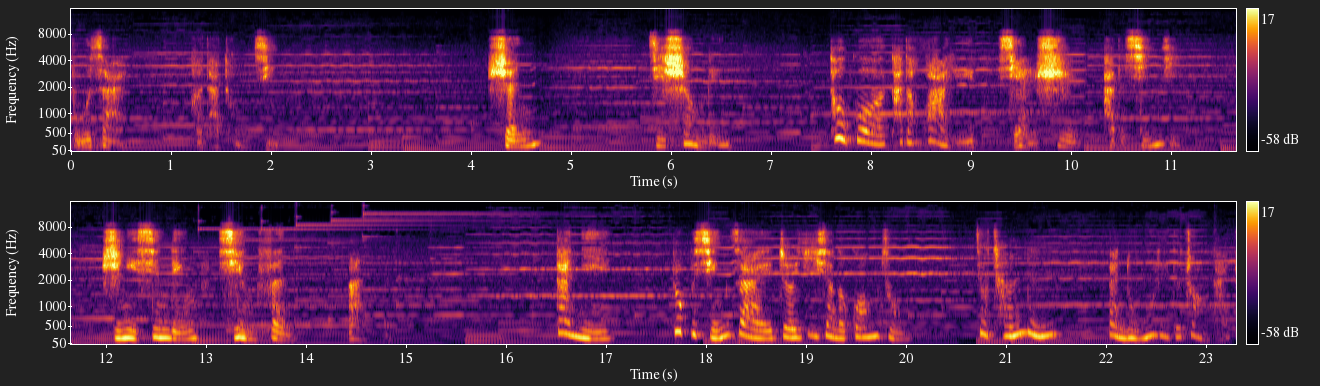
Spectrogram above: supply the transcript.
不再和他同行。神即圣灵，透过他的话语显示他的心意，使你心灵兴奋。但你若不行在这异象的光中，就沉沦在奴隶的状态中，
